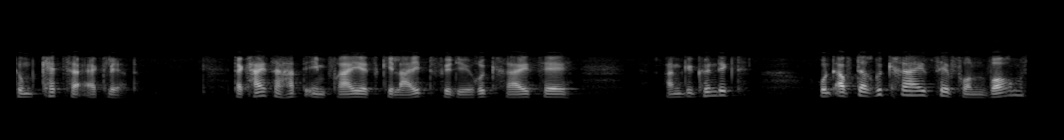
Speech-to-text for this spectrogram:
zum Ketzer erklärt. Der Kaiser hat ihm freies Geleit für die Rückreise angekündigt und auf der Rückreise von Worms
